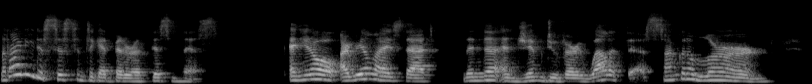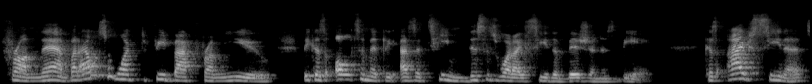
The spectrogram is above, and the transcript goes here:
but I need assistance to get better at this and this. And, you know, I realize that Linda and Jim do very well at this. So I'm going to learn from them. But I also want feedback from you because ultimately, as a team, this is what I see the vision as being because I've seen it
